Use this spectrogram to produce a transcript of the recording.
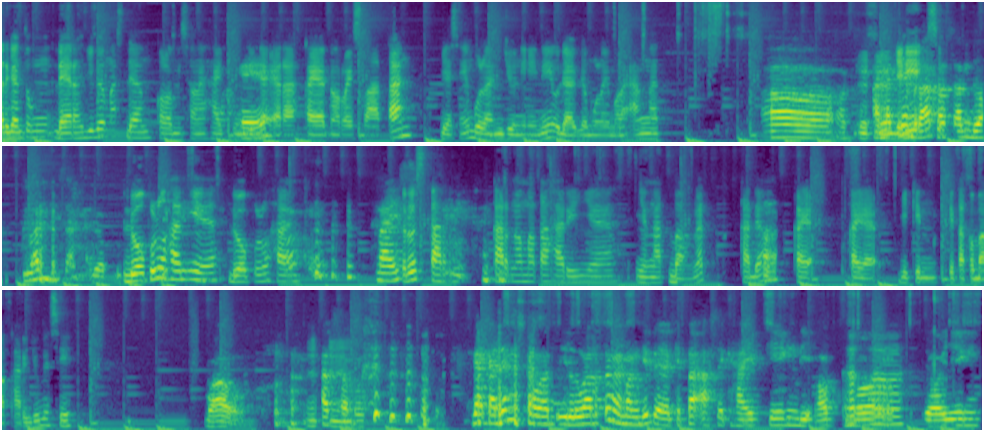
tergantung daerah juga Mas Dam. Kalau misalnya hiking okay. di daerah kayak Norway Selatan, biasanya bulan Juni ini udah agak mulai-mulai hangat. Oh, oke. Okay. Hangatnya Jadi, berapa? San? Dua puluhan bisa Dua puluhan iya, dua puluhan. Okay. Nice. Terus kar karena mataharinya nyengat banget, kadang huh? kayak kayak bikin kita kebakar juga sih. Wow. Mm -mm. Gak kadang kalau di luar tuh memang gitu ya kita asik hiking di outdoor, uh -uh. jogging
